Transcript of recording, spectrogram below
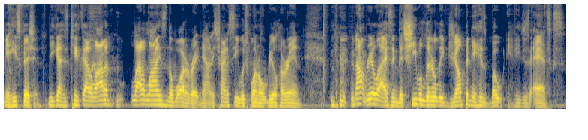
Yeah, he's fishing. He got he's got a lot of lot of lines in the water right now, and he's trying to see which one will reel her in, not realizing that she will literally jump into his boat if he just asks.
